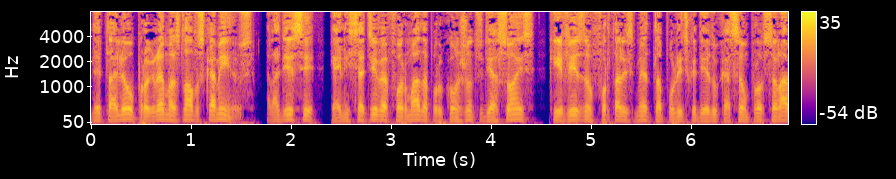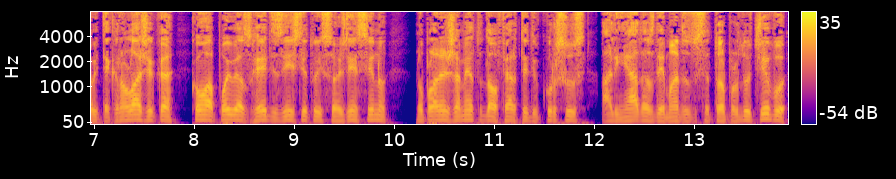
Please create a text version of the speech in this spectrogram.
detalhou o programa Novos Caminhos. Ela disse que a iniciativa é formada por conjunto de ações que visam o fortalecimento da política de educação profissional e tecnológica, com apoio às redes e instituições de ensino, no planejamento da oferta de cursos alinhada às demandas do setor produtivo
